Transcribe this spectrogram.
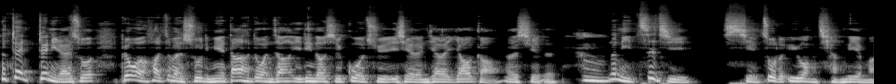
那对对你来说，比如我很好奇这本书里面，当然很多文章一定都是过去一些人家的邀稿而写的。嗯，那你自己写作的欲望强烈吗？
